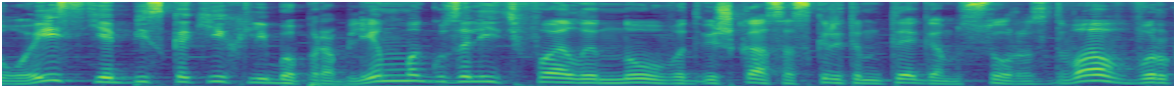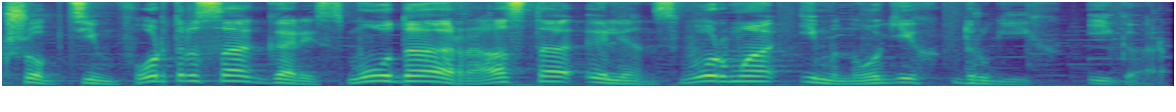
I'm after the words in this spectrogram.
То есть я без каких-либо проблем могу залить файлы нового движка со скрытым тегом Source 2 в workshop Team Fortress, Garry's Moda, Rasta, Alien Swarm и многих других игр.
